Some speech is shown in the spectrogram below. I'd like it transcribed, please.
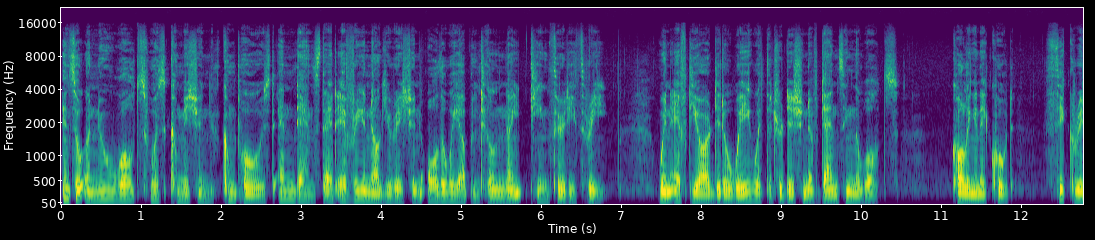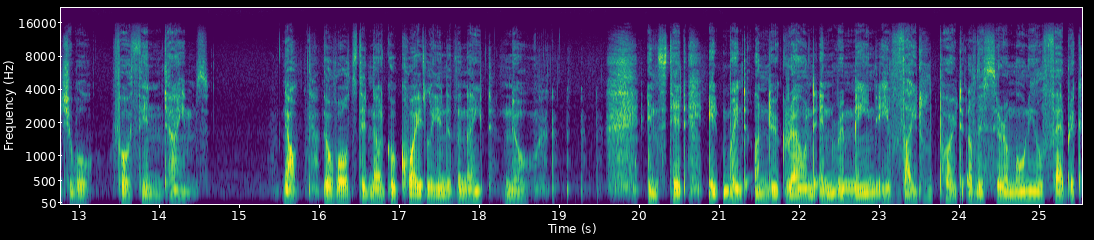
And so a new waltz was commissioned, composed, and danced at every inauguration all the way up until 1933, when FDR did away with the tradition of dancing the waltz, calling it a quote, thick ritual for thin times. Now, the waltz did not go quietly into the night, no. Instead, it went underground and remained a vital part of the ceremonial fabric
